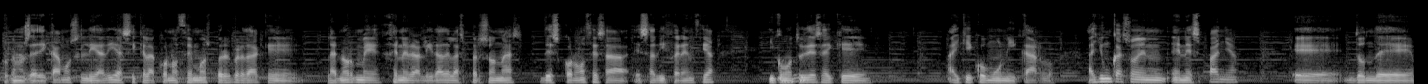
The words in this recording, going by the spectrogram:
porque nos dedicamos el día a día, sí que la conocemos, pero es verdad que la enorme generalidad de las personas desconoce esa, esa diferencia y como tú dices hay que, hay que comunicarlo. Hay un caso en, en España eh, donde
